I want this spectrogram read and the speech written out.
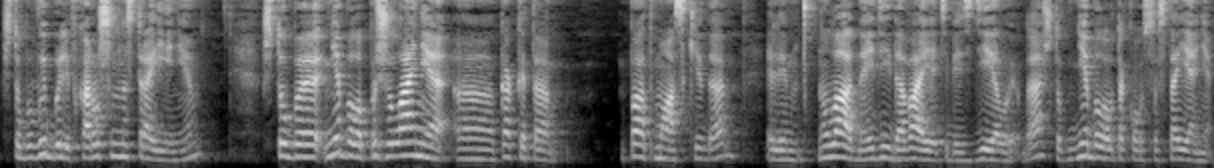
чтобы вы были в хорошем настроении, чтобы не было пожелания, э, как это, по отмазке, да, или ну ладно, иди, давай, я тебе сделаю, да, чтобы не было вот такого состояния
